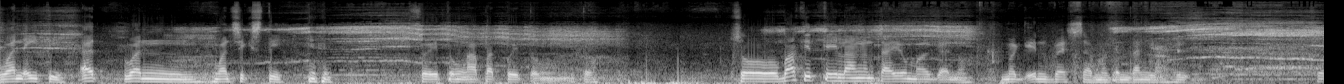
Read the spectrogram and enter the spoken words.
180 at 1 160. so itong apat po itong ito. So bakit kailangan tayo mag ano, mag-invest sa magandang lahi? So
